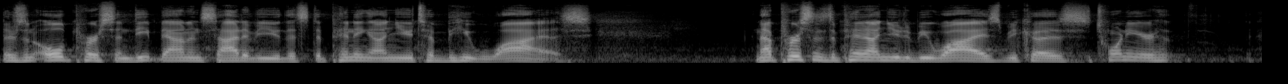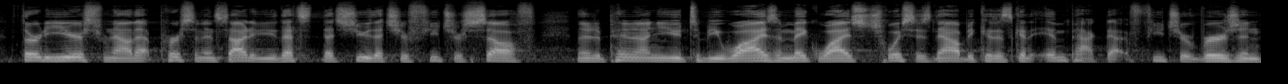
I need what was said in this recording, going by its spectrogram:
there's an old person deep down inside of you that's depending on you to be wise. And that person's depending on you to be wise because 20 or 30 years from now, that person inside of you, that's, that's you, that's your future self. And they're depending on you to be wise and make wise choices now because it's going to impact that future version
